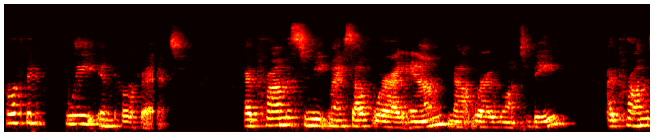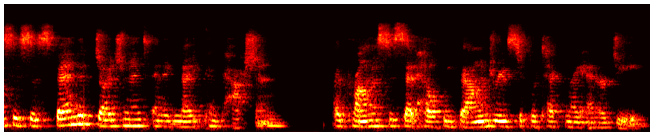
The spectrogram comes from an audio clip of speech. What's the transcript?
perfectly imperfect. I promise to meet myself where I am, not where I want to be. I promise to suspend judgment and ignite compassion. I promise to set healthy boundaries to protect my energy.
